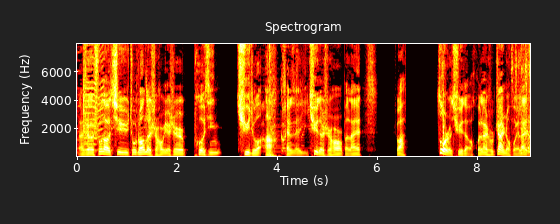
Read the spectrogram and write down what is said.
但是说到去周庄的时候，也是颇经曲折啊。前去的时候本来。是吧？坐着去的，回来时候站着回来的，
